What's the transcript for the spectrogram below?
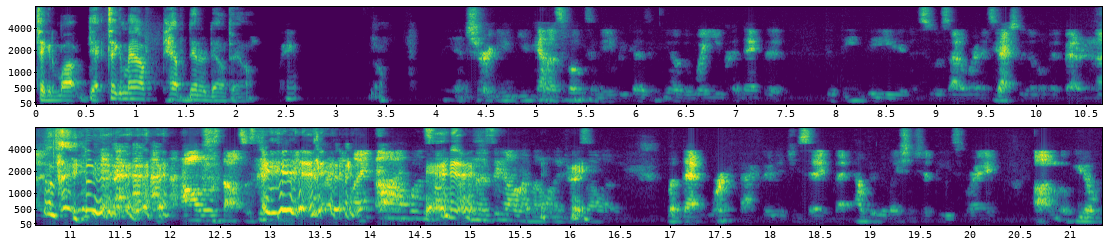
taking them out, taking them out have dinner downtown. And sure, you, you kind of spoke to me because you know the way you connected the DV and the suicide awareness. You actually did a little bit better than I. all those thoughts was coming. Right? Like, oh, I want to, I want to see all of them. I want to address all of them. But that work factor that you say, that healthy relationship piece, right? Um, you know,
